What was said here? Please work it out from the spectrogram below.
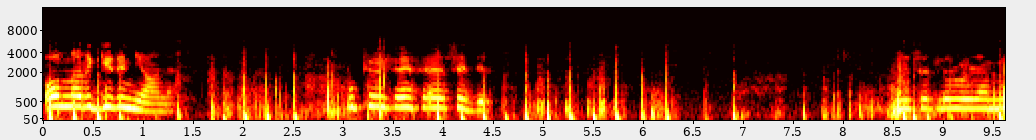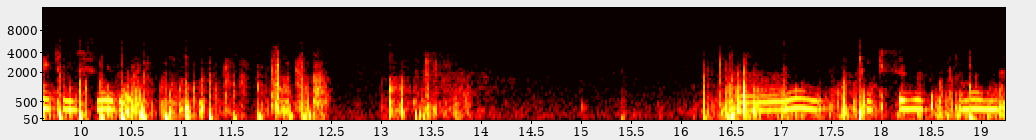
Onları girin yani. Bu köy HHS'dir. Yeni setleri öğrenmeye çalışıyorum. Oo, iki seviye satın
